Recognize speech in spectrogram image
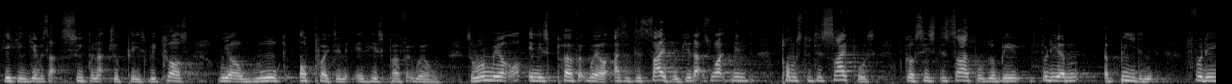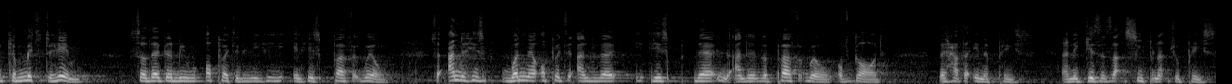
He can give us that supernatural peace because we are walk, operating in His perfect will. So when we are in His perfect will as a disciple, that's why it's been promised to disciples, because His disciples will be fully um, obedient, fully committed to Him. So they're going to be operating in His, in his perfect will. So under His, when they're operating under the, his, know, under the perfect will of God, they have that inner peace, and He gives us that supernatural peace.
